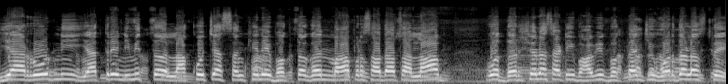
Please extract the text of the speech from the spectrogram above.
या रोडनी यात्रेनिमित्त लाखोच्या संख्येने भक्तगण महाप्रसादाचा लाभ व दर्शनासाठी भाविक भक्तांची वर्दळ असते.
